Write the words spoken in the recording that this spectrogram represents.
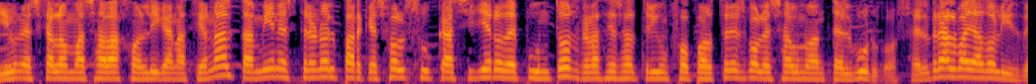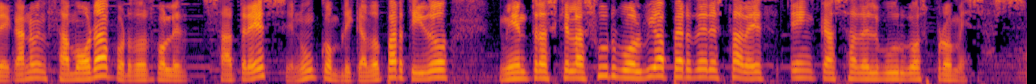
Y un escalón más abajo en Liga Nacional, también estrenó el Parquesol su casillero de puntos gracias al triunfo por tres goles a uno ante el Burgos. El Real Valladolid B ganó en Zamora por dos goles a tres en un complicado partido, mientras que la Sur volvió a perder esta vez en casa del Burgos Promesas.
